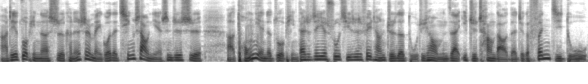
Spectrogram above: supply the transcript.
啊，这些作品呢是可能是美国的青少年甚至是啊童年的作品，但是这些书其实是非常值得读，就像我们在一直倡导的这个分级读物，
